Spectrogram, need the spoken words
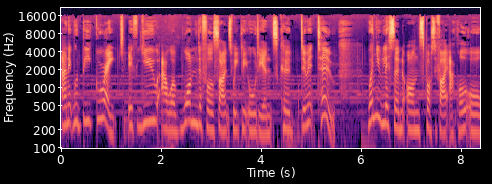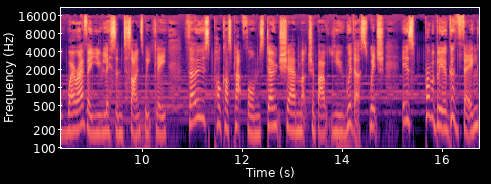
and it would be great if you, our wonderful Science Weekly audience, could do it too. When you listen on Spotify, Apple, or wherever you listen to Science Weekly, those podcast platforms don't share much about you with us, which is probably a good thing,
